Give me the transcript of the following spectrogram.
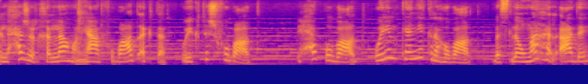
الحجر خلاهم يعرفوا بعض أكتر ويكتشفوا بعض يحبوا بعض ويمكن يكرهوا بعض بس لو ما هالقعدة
